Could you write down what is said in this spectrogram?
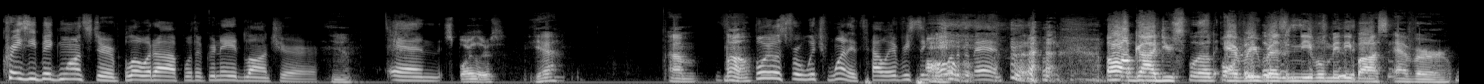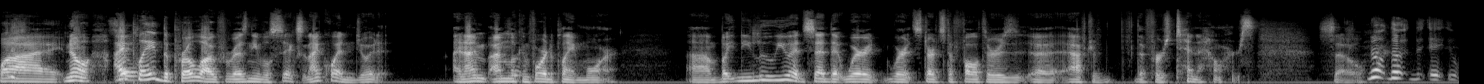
crazy big monster, blow it up with a grenade launcher. Yeah. And Spoilers. Yeah. Um. Well. spoilers for which one? It's how every single All one of of them end. Oh God, you spoiled every Resident Evil mini boss ever. Why? No, I played the prologue for Resident Evil Six, and I quite enjoyed it. And I'm I'm looking forward to playing more. Um, but Lou, you had said that where it where it starts to falter is uh, after the first ten hours. So no, the, the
